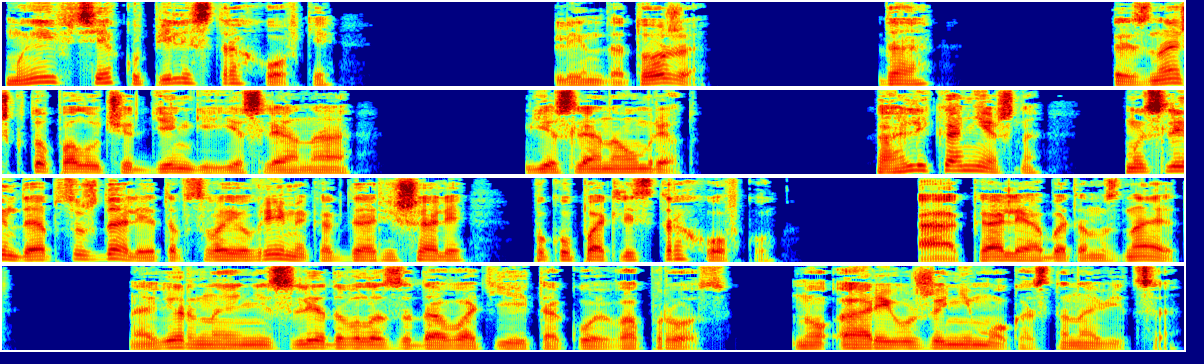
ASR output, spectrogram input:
Мы все купили страховки. Линда тоже? Да. Ты знаешь, кто получит деньги, если она... если она умрет? Али, конечно. Мы с Линдой обсуждали это в свое время, когда решали, покупать ли страховку. А Кали об этом знает? Наверное, не следовало задавать ей такой вопрос. Но Ари уже не мог остановиться.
